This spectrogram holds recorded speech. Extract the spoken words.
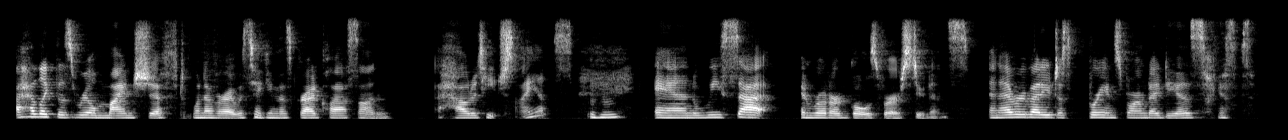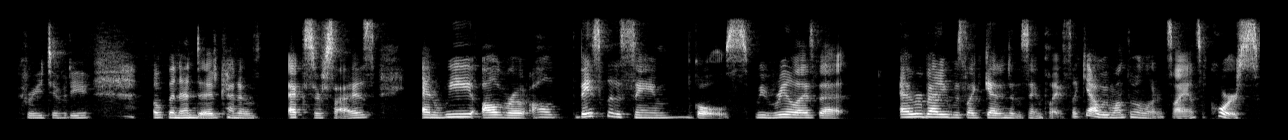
I had like this real mind shift whenever I was taking this grad class on how to teach science, mm-hmm. and we sat and wrote our goals for our students. And everybody just brainstormed ideas. I guess it's a creativity, open ended kind of exercise. And we all wrote all basically the same goals. We realized that everybody was like getting to the same place. Like, yeah, we want them to learn science, of course,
